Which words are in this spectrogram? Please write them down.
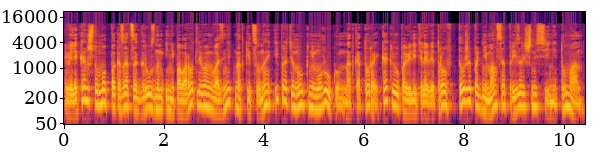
Великан, что мог показаться грузным и неповоротливым, возник над Кицуне и протянул к нему руку, над которой, как и у повелителя ветров, тоже поднимался призрачный синий туман.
